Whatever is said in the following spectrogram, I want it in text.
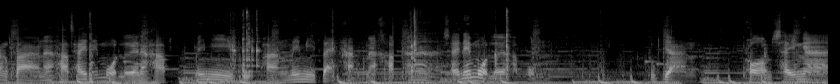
ต่างๆนะครับ ใช้ได้หมดเลยนะครับ ไม่มีผุพังไม่มีแตกหักนะครับอ่าใช้ได้หมดเลยครับผมทุกอย่างพร้อมใช้งาน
